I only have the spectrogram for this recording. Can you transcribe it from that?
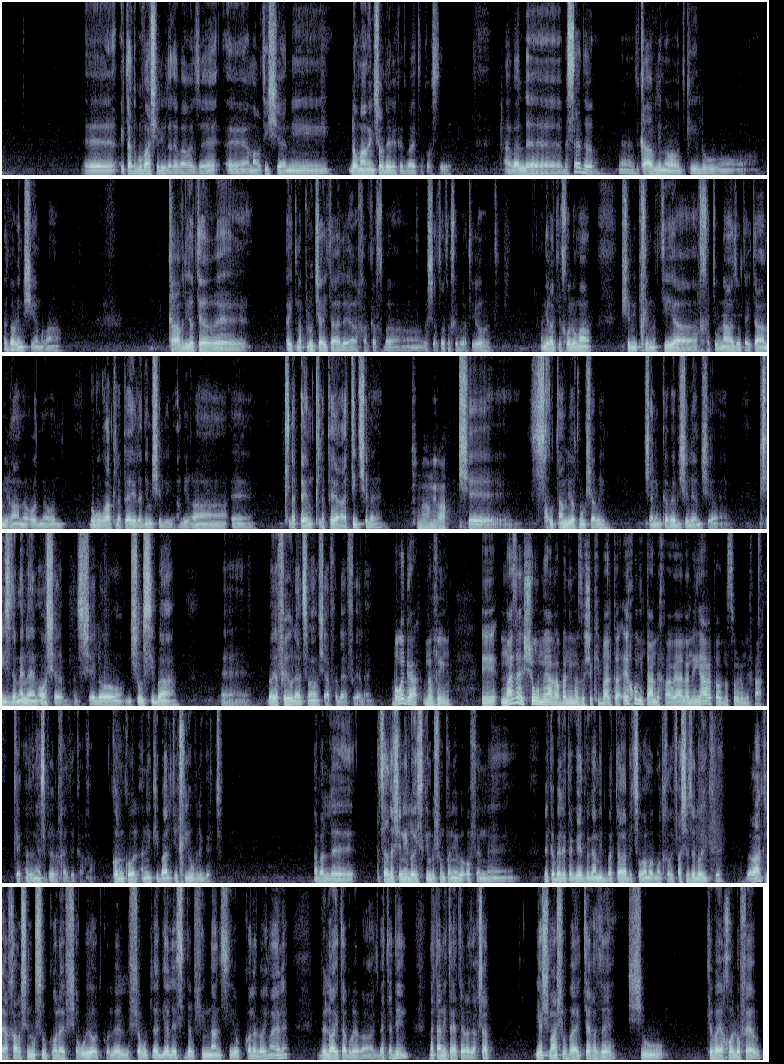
אה, הייתה תגובה שלי לדבר הזה. אה, אמרתי שאני לא מאמין שאודליה כתבה את הפוסט הזה. אבל בסדר, זה כאב לי מאוד, כאילו, הדברים שהיא אמרה. כאב לי יותר אה, ההתנפלות שהייתה עליה אחר כך ברשתות החברתיות. אני רק יכול לומר שמבחינתי החתונה הזאת הייתה אמירה מאוד מאוד ברורה כלפי הילדים שלי, אמירה אה, כלפיהם, כלפי העתיד שלהם. שמה האמירה? שזכותם להיות מאושרים, שאני מקווה בשבילם שכשיזדמן להם אושר, אז שלא משום סיבה אה, לא יפריעו לעצמם, שאף אחד לא יפריע להם. בוא רגע נבין, אה, מה זה האישור מהרבנים הזה שקיבלת? איך הוא ניתן לך? הרי על הנייר אתה עוד נשוי למיכל. כן, אז אני אסביר לך את זה ככה. קודם כל, אני קיבלתי חיוב לגט. אבל uh, הצד השני לא הסכים בשום פנים ואופן uh, לקבל את הגט, וגם התבטא בצורה מאוד מאוד חריפה שזה לא יקרה. ורק לאחר שנוסו כל האפשרויות, כולל אפשרות להגיע להסדר פיננסי או כל הדברים האלה, ולא הייתה ברירה, אז בית הדין נתן לי את ההיתר הזה. עכשיו, יש משהו בהיתר הזה שהוא כביכול לא פייר.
